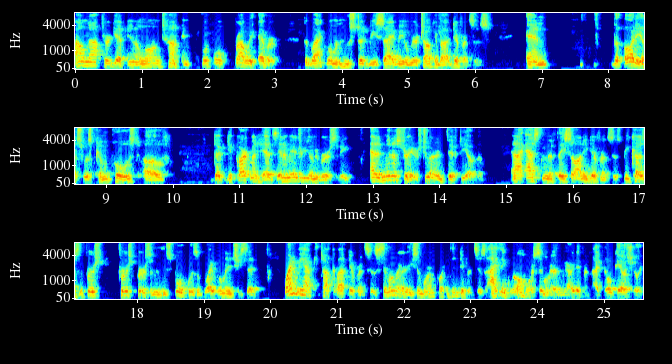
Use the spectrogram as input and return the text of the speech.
I'll not forget in a long time, probably ever, the black woman who stood beside me when we were talking about differences. And the audience was composed of the department heads in a major university and administrators, 250 of them. And I asked them if they saw any differences because the first first person who spoke was a white woman, and she said, "Why do we have to talk about differences? Similarities are more important than differences. I think we're all more similar than we are different." I said, "Okay, I'll show you."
